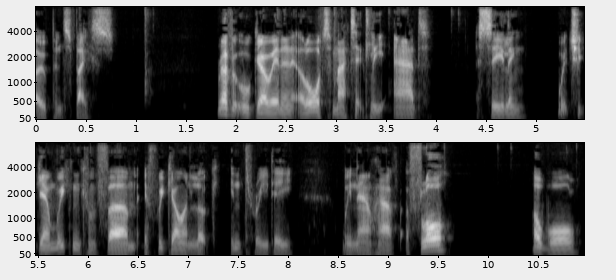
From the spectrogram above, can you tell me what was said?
open space. Revit will go in and it'll automatically add a ceiling, which again we can confirm if we go and look in 3D. We now have a floor, a wall,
